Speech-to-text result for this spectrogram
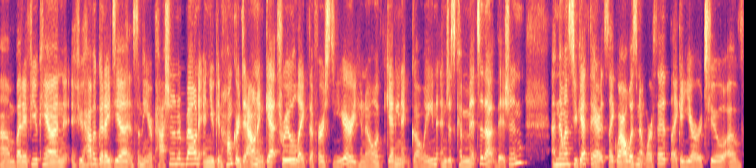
um, but if you can, if you have a good idea and something you're passionate about, and you can hunker down and get through like the first year, you know, of getting it going and just commit to that vision. And then once you get there, it's like, wow, wasn't it worth it? Like a year or two of,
